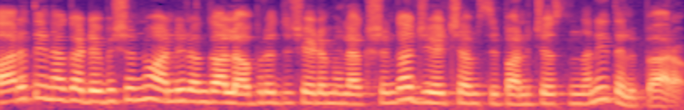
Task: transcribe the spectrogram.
భారతీనగర్ డివిజన్ను అన్ని రంగాల్లో అభివృద్ధి చేయడమే లక్ష్యంగా జీహెచ్ఎంసీ పనిచేస్తుందని తెలిపారు.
